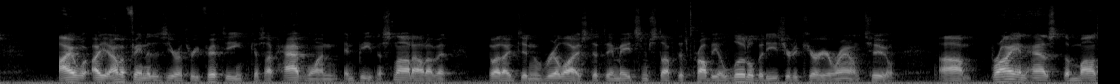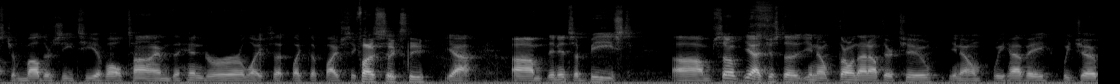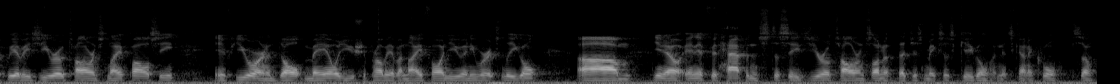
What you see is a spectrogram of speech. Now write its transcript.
I, I, am a fan of the Zero 350 because I've had one and beaten the snot out of it, but I didn't realize that they made some stuff that's probably a little bit easier to carry around too. Um, Brian has the monster mother ZT of all time, the Hinderer, like that, like the 560. 560. Yeah, um, and it's a beast. Um, so yeah, just a, you know throwing that out there too. You know, we have a we joke we have a zero tolerance knife policy. If you are an adult male, you should probably have a knife on you anywhere it's legal. Um, you know, and if it happens to say zero tolerance on it, that just makes us giggle, and it's kind of cool. So,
